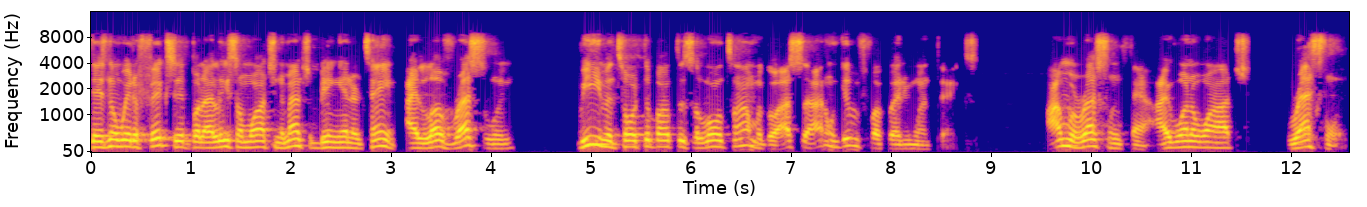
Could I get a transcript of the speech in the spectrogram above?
there's no way to fix it, but at least I'm watching the match and being entertained. I love wrestling. We even talked about this a long time ago. I said, I don't give a fuck what anyone thinks. I'm a wrestling fan. I want to watch wrestling.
